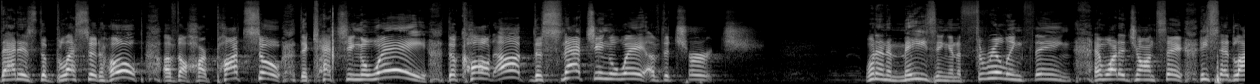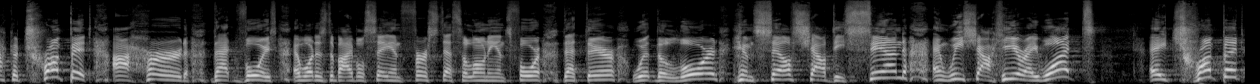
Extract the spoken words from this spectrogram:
That is the blessed hope of the harpazo, the catching away, the called up, the snatching away of the church. What an amazing and a thrilling thing. And what did John say? He said, like a trumpet, I heard that voice. And what does the Bible say in 1 Thessalonians 4? That there with the Lord himself shall descend, and we shall hear a what? a trumpet,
